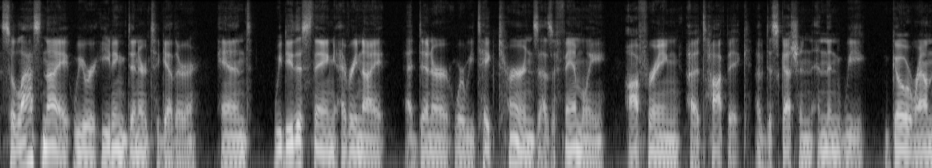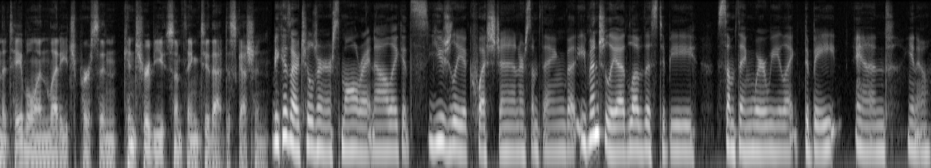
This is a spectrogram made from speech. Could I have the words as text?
So last night we were eating dinner together and we do this thing every night at dinner where we take turns as a family offering a topic of discussion and then we go around the table and let each person contribute something to that discussion. Because our children are small right now, like it's usually a question or something. But eventually, I'd love this to be something where we like debate and, you know,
